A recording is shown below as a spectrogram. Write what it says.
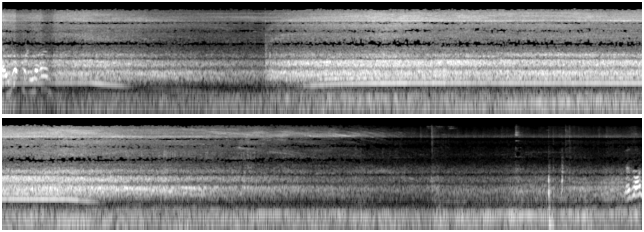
Chạy rất mạnh nữa em Dạ rồi,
